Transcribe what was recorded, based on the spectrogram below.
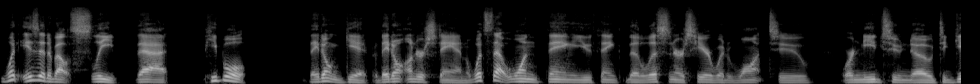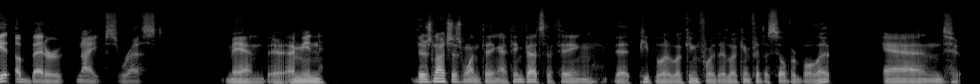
what is it about sleep that people they don't get or they don't understand? What's that one thing you think the listeners here would want to or need to know to get a better night's rest? Man, I mean, there's not just one thing. I think that's the thing that people are looking for. They're looking for the silver bullet. And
